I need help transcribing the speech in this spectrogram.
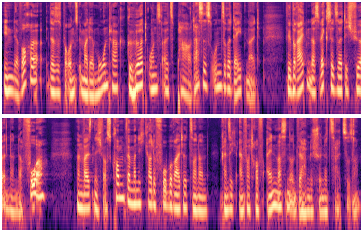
in der Woche. Das ist bei uns immer der Montag, gehört uns als Paar. Das ist unsere Date Night. Wir bereiten das wechselseitig füreinander vor. Man weiß nicht, was kommt, wenn man nicht gerade vorbereitet, sondern kann sich einfach darauf einlassen und wir haben eine schöne Zeit zusammen.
